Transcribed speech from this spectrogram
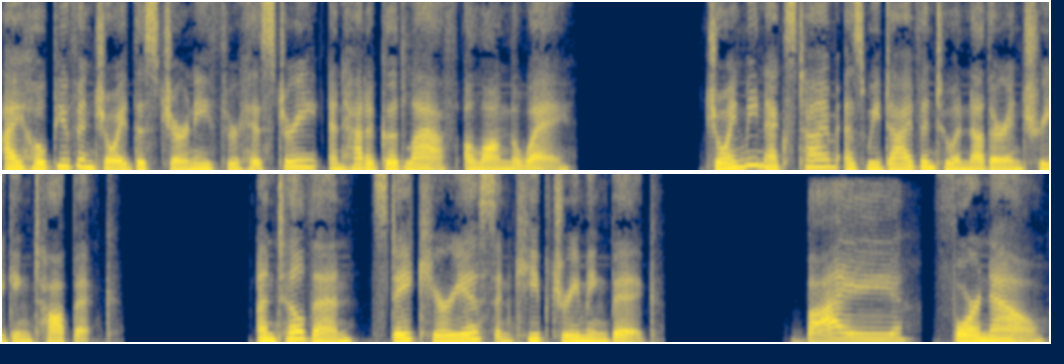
I hope you've enjoyed this journey through history and had a good laugh along the way. Join me next time as we dive into another intriguing topic. Until then, stay curious and keep dreaming big. Bye. For now.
